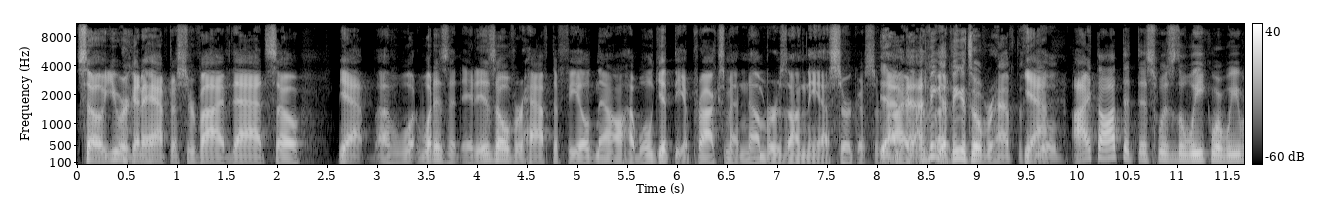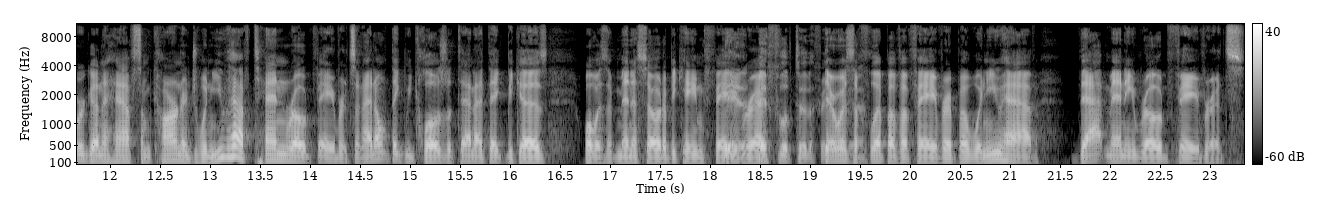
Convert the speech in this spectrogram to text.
So you were going to have to survive that. So yeah, uh, what what is it? It is over half the field now. We'll get the approximate numbers on the uh, Circa Yeah, Survivor. I- I think I think it's over half the yeah, field. I thought that this was the week where we were going to have some carnage. When you have 10 road favorites, and I don't think we closed with 10, I think because, what was it, Minnesota became favorite. they flipped to the favorite, There was a flip of a favorite, but when you have that many road favorites,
